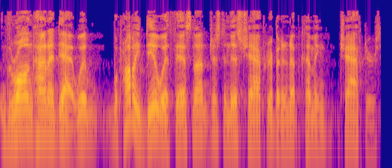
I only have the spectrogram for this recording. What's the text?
the wrong kind of debt. We'll, we'll, probably deal with this, not just in this chapter, but in upcoming chapters.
